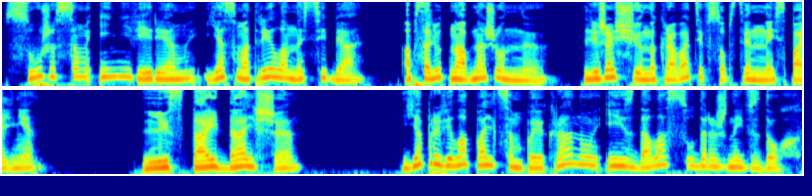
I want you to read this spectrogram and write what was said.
С ужасом и неверием я смотрела на себя, абсолютно обнаженную, лежащую на кровати в собственной спальне. «Листай дальше!» Я провела пальцем по экрану и издала судорожный вздох.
